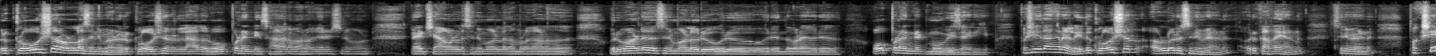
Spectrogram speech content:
ഒരു ക്ലോഷർ ഉള്ള സിനിമയാണ് ഒരു ക്ലോഷർ ഇല്ലാതെ ഒരു ഓപ്പൺ എൻഡിങ് സാധാരണ മനോജന സിനിമകൾ നൈറ്റ് ശ്യാമുള്ള സിനിമകളിൽ നമ്മൾ കാണുന്നത് ഒരുപാട് സിനിമകൾ ഒരു ഒരു ഒരു എന്താ പറയുക ഒരു ഓപ്പൺ എൻഡഡ് മൂവീസ് ആയിരിക്കും. പക്ഷേ ഇത് ഇത് ക്ലോഷർ ഉള്ളൊരു സിനിമയാണ് ഒരു കഥയാണ് സിനിമയാണ് പക്ഷേ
